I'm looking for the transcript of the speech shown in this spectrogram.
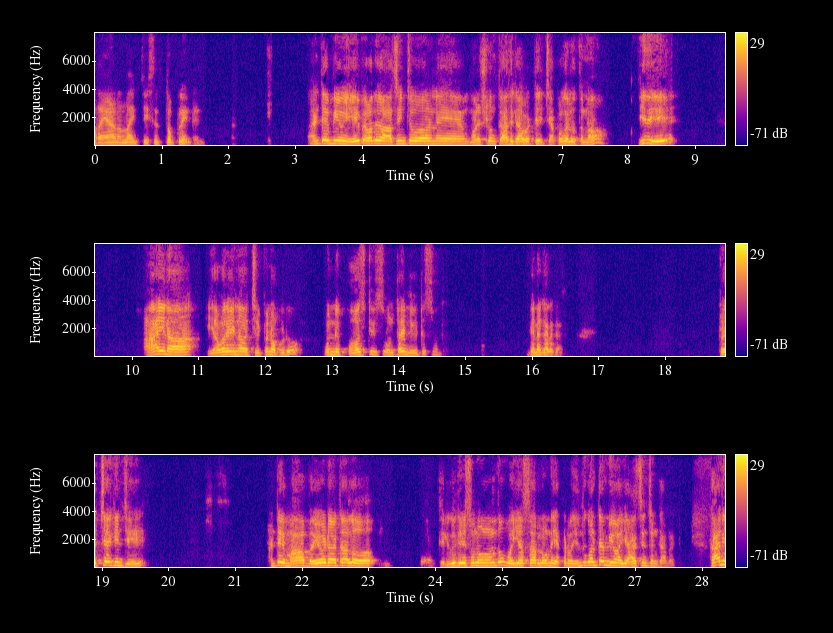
ప్రయాణంలో ఆయన చేసిన తప్పులు ఏంటండి అంటే మేము ఏ పదవి ఆశించే మనుషులం కాదు కాబట్టి చెప్పగలుగుతున్నాం. ఇది ఆయన ఎవరైనా చెప్పినప్పుడు కొన్ని పాజిటివ్స్ ఉంటాయి నెగిటివ్స్ ఉంటాయి. వినగలగాలి. ప్రత్యేకించి అంటే మా బయోడాటాలో తెలుగుదేశంలో ఉండదు వైఎస్ఆర్లో ఎక్కడ ఎందుకంటే మేము అవి ఆశించాం కాబట్టి. కానీ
